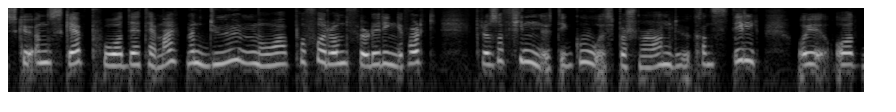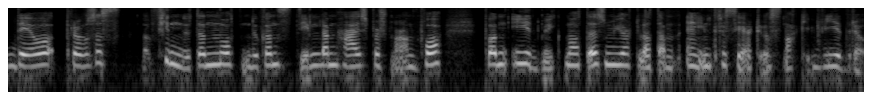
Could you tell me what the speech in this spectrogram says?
skulle ønske på det temaet. Men du må på forhånd, før du ringer folk, prøve å finne ut de gode spørsmålene du kan stille. Og det å prøve å finne ut den måten du kan stille de her spørsmålene på, på en ydmyk måte som gjør til at de er interessert i å snakke videre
